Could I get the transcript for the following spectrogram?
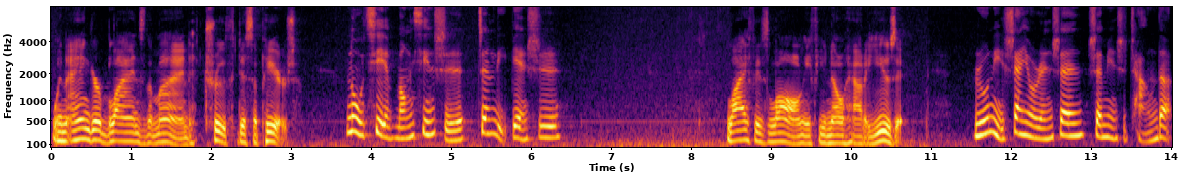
When anger blinds the mind, truth disappears. 怒气蒙心时，真理便失。 Life is long if you know how to use it. 如你善用人生，生命是长的。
